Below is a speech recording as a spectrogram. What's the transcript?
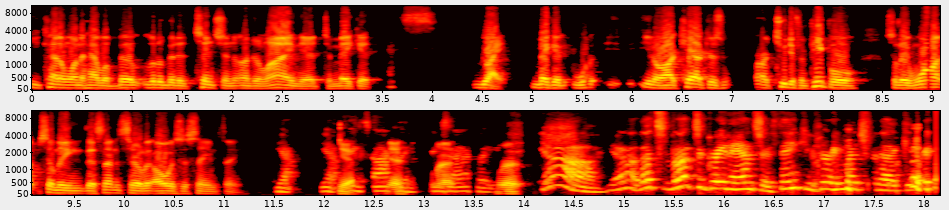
you kind of want to have a bit, little bit of tension underlying there to make it That's, right. Make it, you know, our characters are two different people, so they want something that's not necessarily always the same thing. Yeah, Yeah, exactly, right, exactly. Right. Yeah, yeah, that's that's a great answer. Thank you very much for that, Gary.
